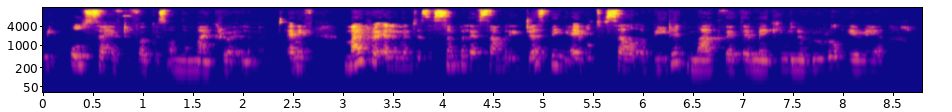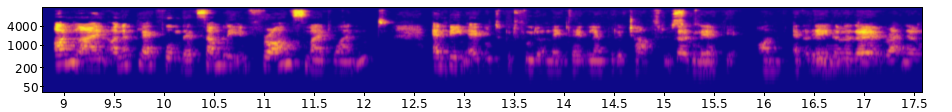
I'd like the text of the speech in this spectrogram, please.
we also have to focus on the micro element and if mm. micro element is as simple as somebody just being able to sell a beaded mug that they're making in a rural area online on a platform that somebody in France might want and being able to put food on their table and put a child through school Totally. at the, on, at at the, end, of the day, right? yeah.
